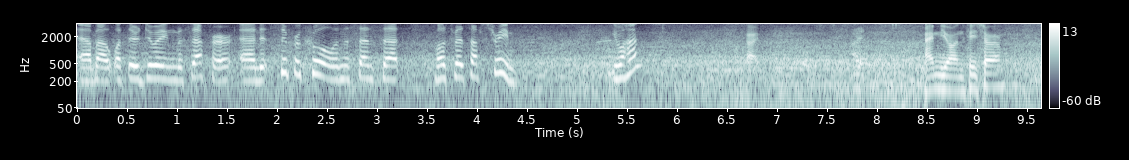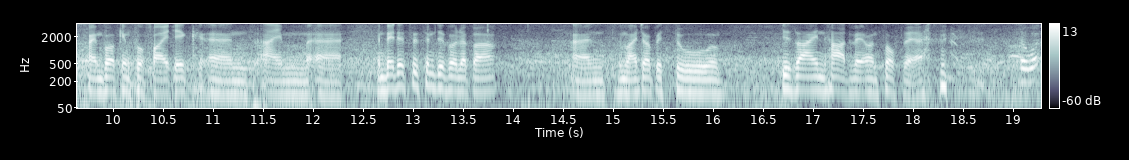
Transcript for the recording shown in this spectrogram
about what they're doing with Zephyr, and it's super cool in the sense that most of it's upstream. Johann? Hi. Hi. I'm Johann Fischer. I'm working for PHYTEC and I'm an embedded system developer and my job is to design hardware and software. so what,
